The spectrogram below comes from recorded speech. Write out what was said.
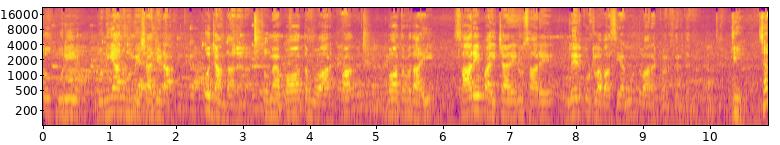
ਤੋਂ ਪੂਰੀ ਦੁਨੀਆ ਨੂੰ ਹਮੇਸ਼ਾ ਜਿਹੜਾ ਉਹ ਜਾਂਦਾ ਰਹਿਣਾ। ਸੋ ਮੈਂ ਬਹੁਤ ਮੁਬਾਰਕਬਾਦ ਬਹੁਤ ਵਧਾਈ ਸਾਰੇ ਭਾਈਚਾਰੇ ਨੂੰ ਸਾਰੇ ਮਲੇਰਕੋਟਲਾ ਵਾਸੀਆਂ ਨੂੰ ਦੁਬਾਰਾ ਇੱਕ ਵਾਰ ਫਿਰ ਦਿੰਦਾ। ਜੀ ਸਰ।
